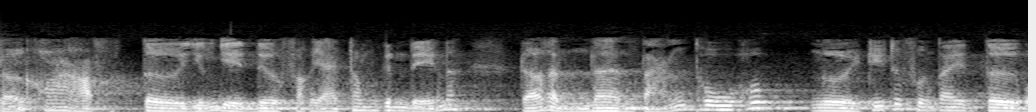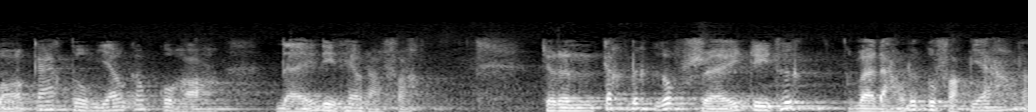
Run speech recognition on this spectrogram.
sở khoa học từ những gì được Phật dạy trong kinh điển đó trở thành nền tảng thu hút người trí thức phương Tây từ bỏ các tôn giáo gốc của họ để đi theo đạo Phật. Cho nên cắt đứt gốc rễ tri thức và đạo đức của Phật giáo đó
